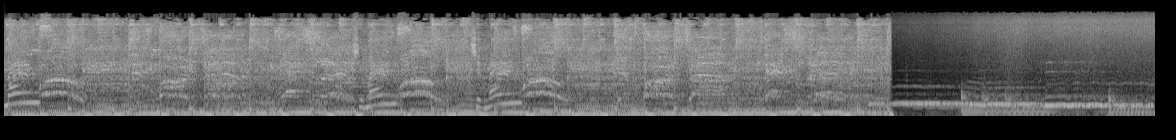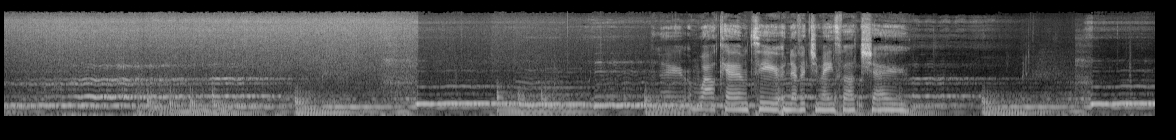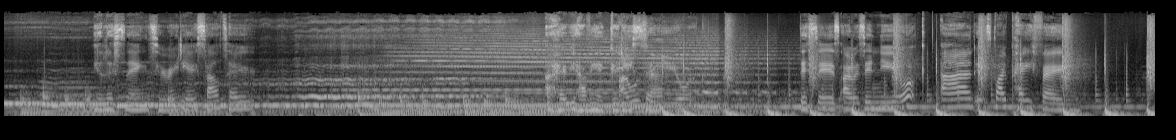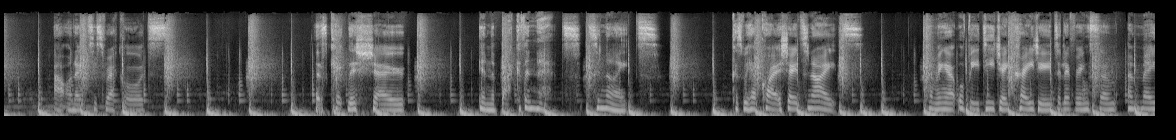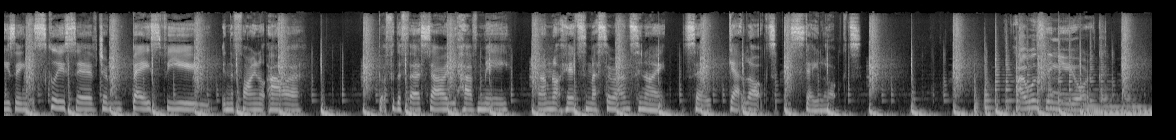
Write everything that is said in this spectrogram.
Germaine. Germaine. Germaine. Hello and welcome to another Germaine's World show. To Radio Salto. I hope you're having a good I was Easter. in New York. This is I Was in New York and it's by Payphone. Out on Otis Records. Let's kick this show in the back of the net tonight. Because we have quite a show tonight. Coming up will be DJ Crady delivering some amazing exclusive and bass for you in the final hour. But for the first hour, you have me. And I'm not here to mess around tonight. So get locked and stay locked. I was in New York.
